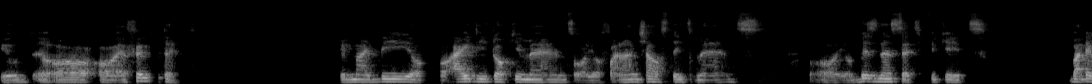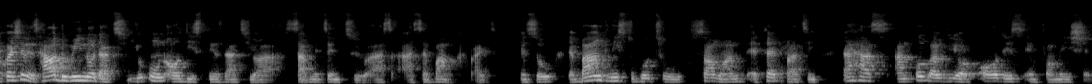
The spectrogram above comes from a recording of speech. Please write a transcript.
you, or, or a fintech. It might be your ID documents or your financial statements or your business certificates. But the question is, how do we know that you own all these things that you are submitting to us as a bank, right? And so the bank needs to go to someone, a third party, that has an overview of all this information,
